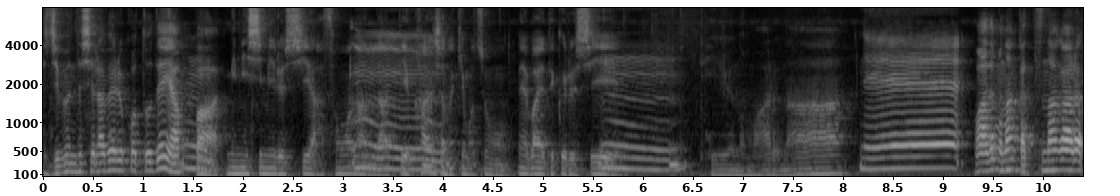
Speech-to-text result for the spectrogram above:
自分で調べることでやっぱ身にしみるし、あそうなんだっていう感謝の気持ちも芽生えてくるし、うっんていうのもあるな。ねえ。まあでもなんかつながる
